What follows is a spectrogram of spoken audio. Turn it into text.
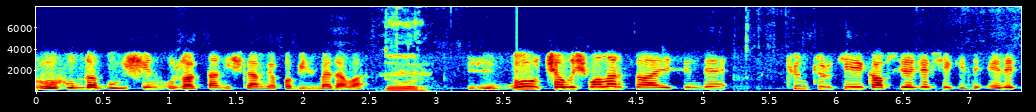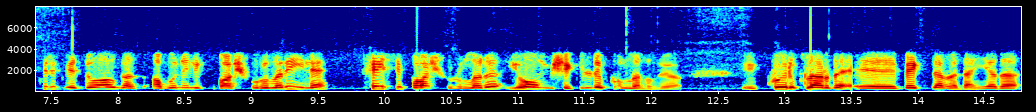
ruhunda bu işin uzaktan işlem yapabilme de var. Doğru. Bu çalışmalar sayesinde tüm Türkiye'yi kapsayacak şekilde elektrik ve doğalgaz abonelik başvuruları ile FESİ başvuruları yoğun bir şekilde kullanılıyor. E, kuyruklarda e, beklemeden ya da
